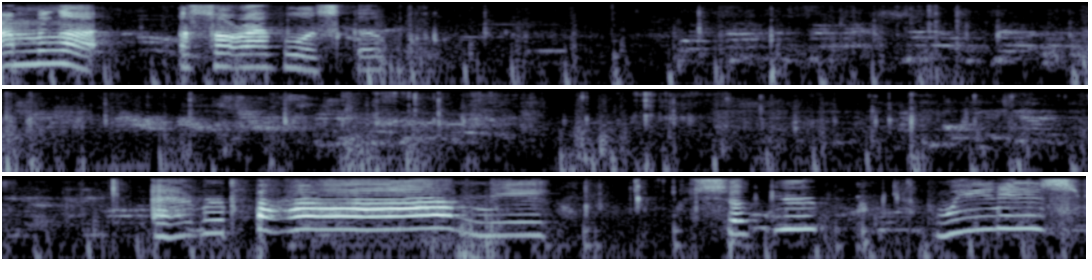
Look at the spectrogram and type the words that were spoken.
I'm gonna assault rifle with scope. Everybody, weenies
